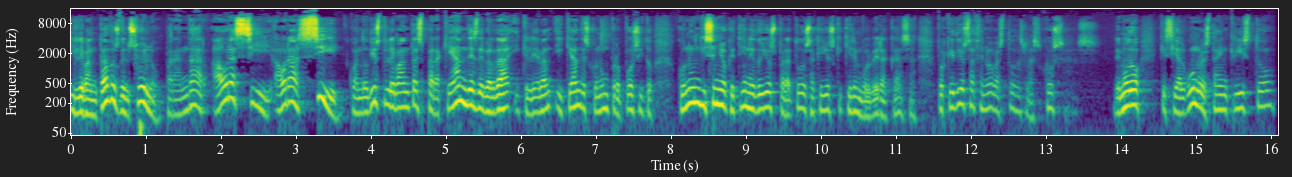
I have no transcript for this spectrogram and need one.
y levantados del suelo para andar. Ahora sí, ahora sí, cuando Dios te levanta es para que andes de verdad y que, y que andes con un propósito, con un diseño que tiene Dios para todos aquellos que quieren volver a casa, porque Dios hace nuevas todas las cosas. De modo que si alguno está en Cristo,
